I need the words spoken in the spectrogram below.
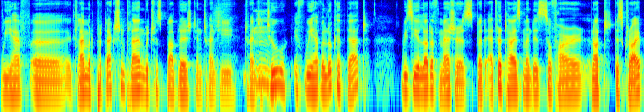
We have a climate protection plan which was published in 2022. if we have a look at that, we see a lot of measures, but advertisement is so far not described.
